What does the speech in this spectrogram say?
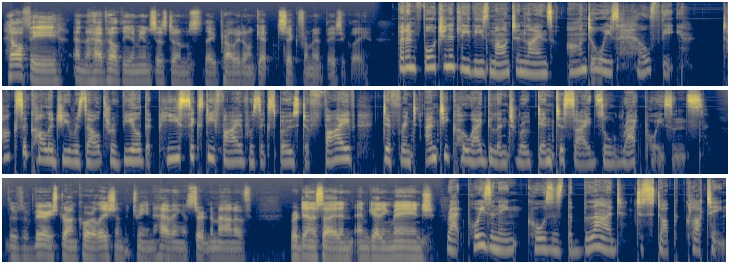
healthy and they have healthy immune systems, they probably don't get sick from it, basically. But unfortunately, these mountain lions aren't always healthy. Toxicology results revealed that P65 was exposed to five different anticoagulant rodenticides or rat poisons. There's a very strong correlation between having a certain amount of rodenticide and, and getting mange. Rat poisoning causes the blood to stop clotting.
